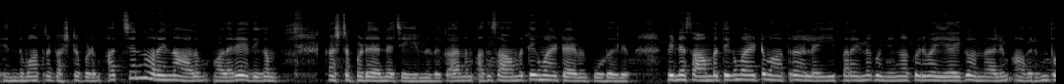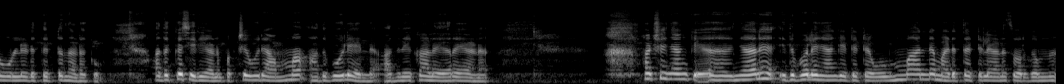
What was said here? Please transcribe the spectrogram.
എന്തുമാത്രം കഷ്ടപ്പെടും? അച്ഛൻ എന്ന് പറയുന്ന ആളും വളരെയധികം കഷ്ടപ്പെടുക തന്നെ ചെയ്യുന്നത്. കാരണം അത് സാമ്പത്തികമായിട്ടാണ് കൂടുതലും. പിന്നെ സാമ്പത്തികമായിട്ട് മാത്രമല്ല ഈ പറയുന്ന കുഞ്ഞുങ്ങൾക്ക് ഒരു വയ്യായിക വന്നാലും അവരും തോളിലെടുത്തിട്ട് നടക്കും. അതൊക്കെ ശരിയാണ്. പക്ഷെ ഒരു അമ്മ അതുപോലെയല്ല അതിനേക്കാളേറെയാണ് പക്ഷെ ഞാൻ ഞാൻ ഇതുപോലെ ഞാൻ കേട്ടിട്ട് ഉമ്മാന്റെ മടുത്തട്ടിലാണ് സ്വർഗം എന്ന്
